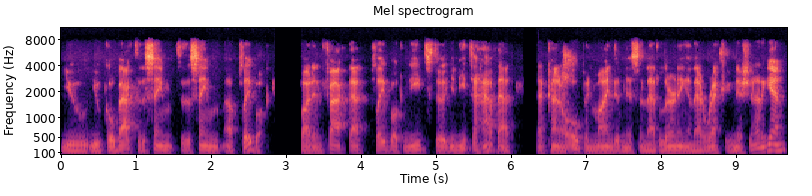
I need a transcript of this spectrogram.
You you go back to the same to the same uh, playbook, but in fact, that playbook needs to you need to have that that kind of open mindedness and that learning and that recognition. And again,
